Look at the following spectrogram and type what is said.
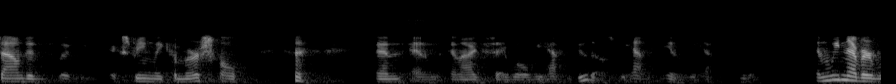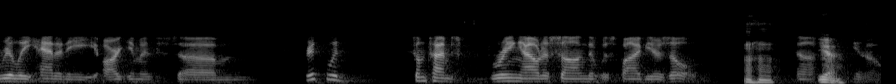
sounded extremely commercial, and and and I'd say, well, we have to do those. We have you know we have to and we never really had any arguments. Um, Rick would sometimes bring out a song that was five years old Mhm. uh, Yeah. you know,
